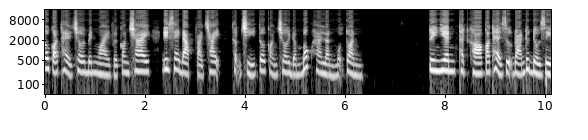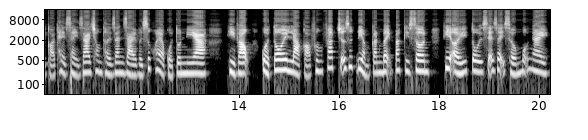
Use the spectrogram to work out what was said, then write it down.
tôi có thể chơi bên ngoài với con trai, đi xe đạp và chạy, thậm chí tôi còn chơi đấm bốc hai lần mỗi tuần. Tuy nhiên, thật khó có thể dự đoán được điều gì có thể xảy ra trong thời gian dài với sức khỏe của Tonia. Hy vọng của tôi là có phương pháp chữa dứt điểm căn bệnh Parkinson, khi ấy tôi sẽ dậy sớm mỗi ngày,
